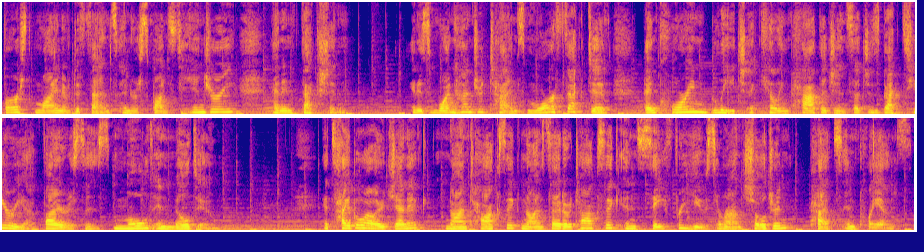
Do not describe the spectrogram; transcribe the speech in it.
first line of defense in response to injury and infection. It is 100 times more effective than chlorine bleach at killing pathogens such as bacteria, viruses, mold, and mildew. It's hypoallergenic, non toxic, non cytotoxic, and safe for use around children, pets, and plants.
